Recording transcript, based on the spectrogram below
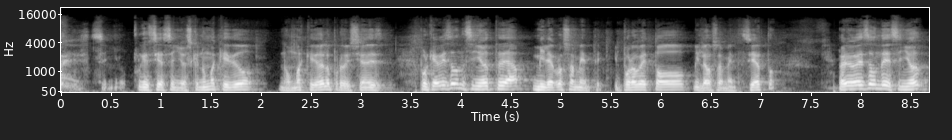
"Ay, Señor. Porque decía, Señor, es que no me ha querido, no me ha querido la provisión. Porque a veces donde el Señor te da milagrosamente y provee todo milagrosamente, ¿cierto? Pero a veces donde el Señor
